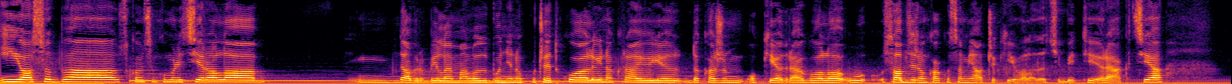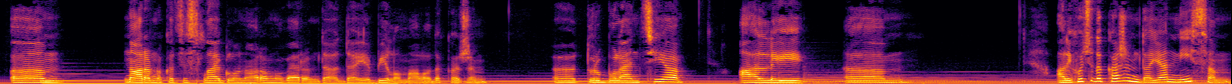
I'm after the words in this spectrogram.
i osoba s kojom sam komunicirala dobro, bila je malo zbunjena u početku, ali na kraju je, da kažem, ok odreagovala u, s obzirom kako sam ja očekivala da će biti reakcija. Um, naravno kad se sleglo, naravno verujem da, da je bilo malo, da kažem, uh, turbulencija, ali um, ali hoću da kažem da ja nisam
